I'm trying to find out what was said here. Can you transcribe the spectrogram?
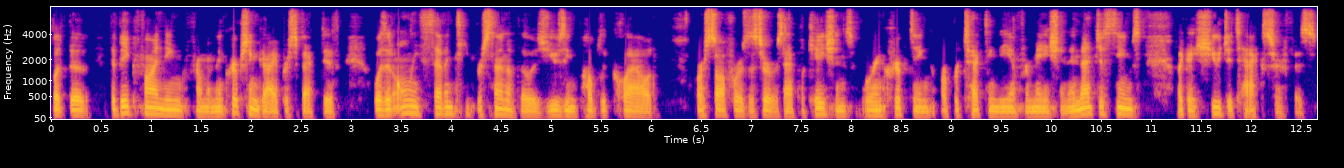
But the, the big finding from an encryption guy perspective was that only 17% of those using public cloud or software as a service applications were encrypting or protecting the information. And that just seems like a huge attack surface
